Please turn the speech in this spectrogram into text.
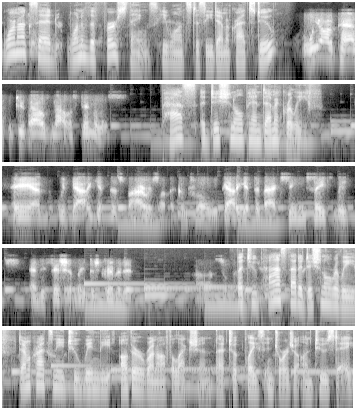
Warnock said one of the first things he wants to see Democrats do we ought to pass the $2,000 stimulus, pass additional pandemic relief. And we've got to get this virus under control. We've got to get the vaccine safely and efficiently distributed. But to pass that additional relief, Democrats need to win the other runoff election that took place in Georgia on Tuesday,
